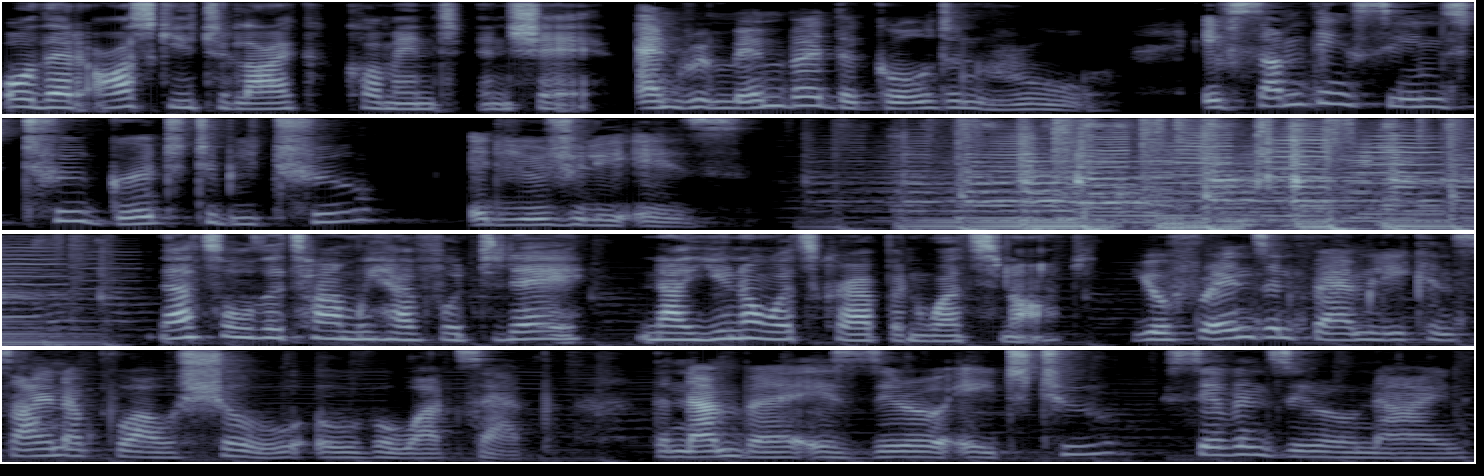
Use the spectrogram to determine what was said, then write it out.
or that ask you to like, comment, and share. And remember the golden rule if something seems too good to be true, it usually is. That's all the time we have for today. Now you know what's crap and what's not. Your friends and family can sign up for our show over WhatsApp. The number is 082 709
